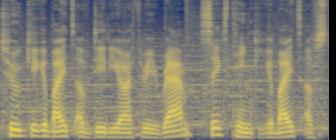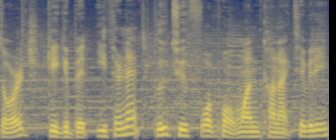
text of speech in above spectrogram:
2 GB of DDR3 RAM, 16 GB of storage, gigabit Ethernet, Bluetooth 4.1 connectivity,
